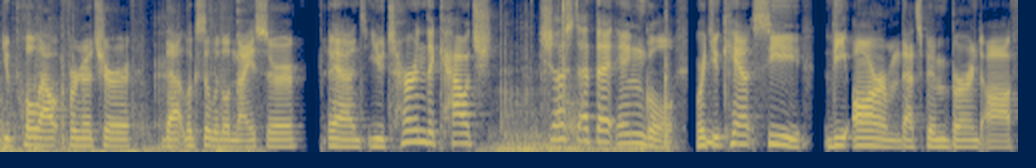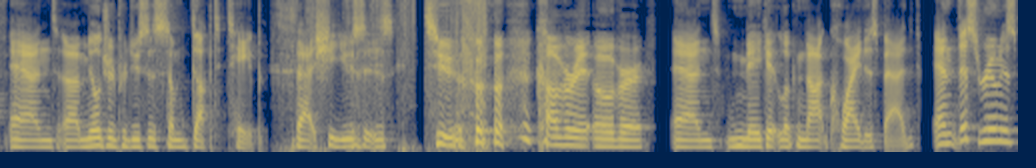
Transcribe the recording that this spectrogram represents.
You pull out furniture that looks a little nicer, and you turn the couch just at that angle where you can't see the arm that's been burned off. And uh, Mildred produces some duct tape that she uses to cover it over and make it look not quite as bad. And this room is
